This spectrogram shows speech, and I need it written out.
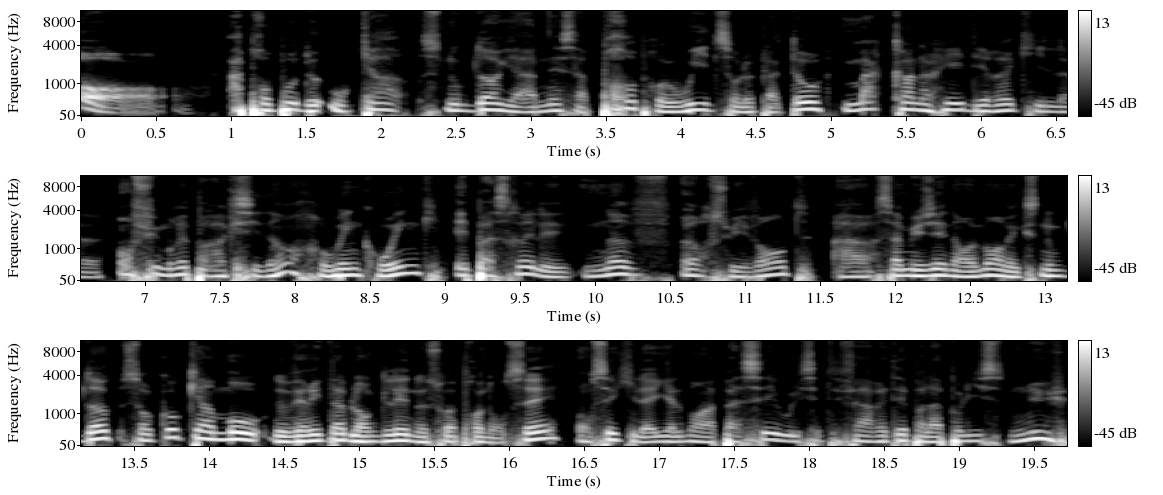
Oh à propos de hookah, Snoop Dogg a amené sa propre weed sur le plateau. McConaughey dirait qu'il euh, en fumerait par accident, wink wink, et passerait les 9 heures suivantes à s'amuser énormément avec Snoop Dogg sans qu'aucun mot de véritable anglais ne soit prononcé. On sait qu'il a également un passé où il s'était fait arrêter par la police nu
